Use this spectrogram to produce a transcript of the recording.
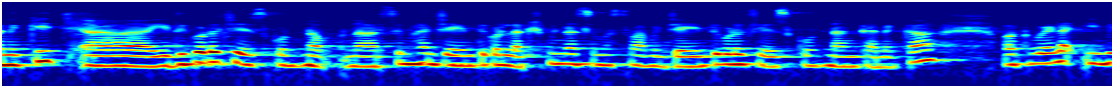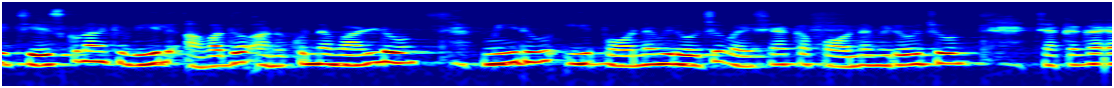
మనకి ఇది కూడా చేసుకుంటున్నాం. నరసింహ జయంతి కూడా లక్ష్మీ నరసింహస్వామి జయంతి కూడా చేసుకుంటున్నాం కనుక. ఒకవేళ ఇవి చేసుకోవడానికి వీలు అవదు అనుకున్న వాళ్ళు మీరు ఈ పౌర్ణమి రోజు వైశాఖ పౌర్ణమి రోజు చక్కగా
